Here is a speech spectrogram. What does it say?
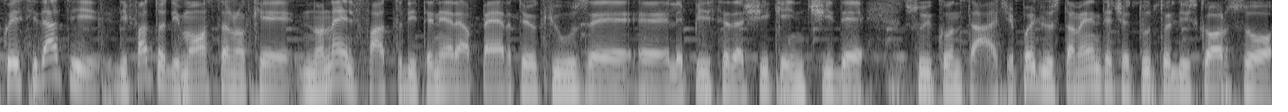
questi dati di fatto dimostrano che non è il fatto di tenere aperte o chiuse eh, le piste da sci che incide sui contagi. Poi giustamente c'è tutto il discorso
